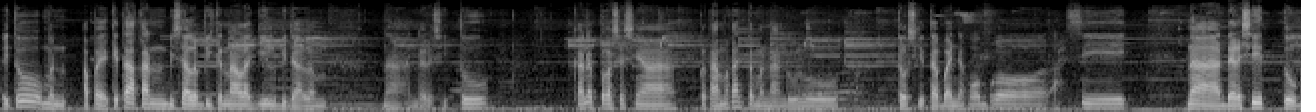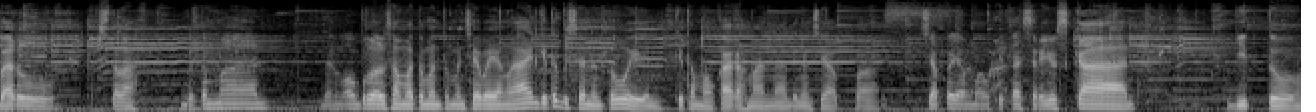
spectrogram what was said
itu men, apa ya kita akan bisa lebih kenal lagi lebih dalam. Nah dari situ karena prosesnya pertama kan temenan dulu terus kita banyak ngobrol asik. Nah dari situ baru setelah berteman dan ngobrol sama teman-teman cewek yang lain kita bisa nentuin kita mau ke arah mana dengan siapa siapa yang mau kita seriuskan gitu.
